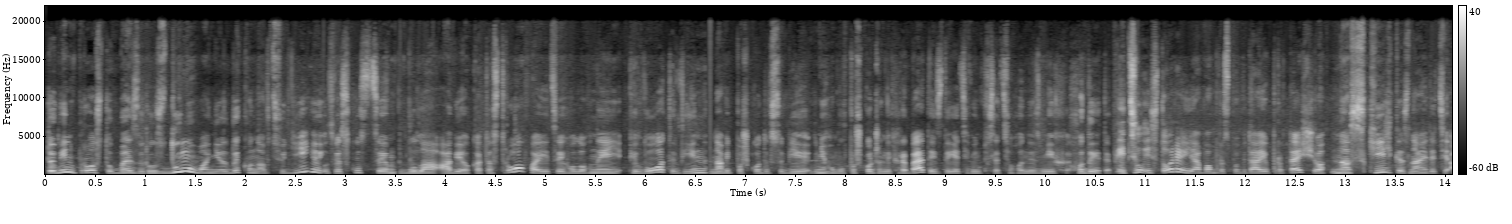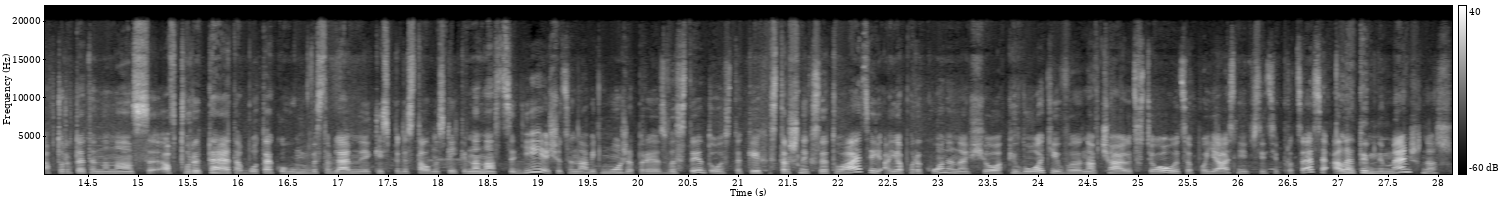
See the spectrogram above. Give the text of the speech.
То він просто без роздумування виконав цю дію. У зв'язку з цим була авіакатастрофа, і цей головний пілот він навіть пошкодив собі. В нього був пошкоджений хребет, і здається, він після цього не зміг ходити. І цю історію я вам розповідаю про те, що наскільки знаєте, ці авторитети на нас, авторитет або те, кого ми виставляємо на якийсь підестал, наскільки на нас це діє, що це навіть може призвести до ось таких страшних ситуацій. А я переконана, що пілотів навчають з цього, це пояснюють всі ці процеси, але тим не менш наш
